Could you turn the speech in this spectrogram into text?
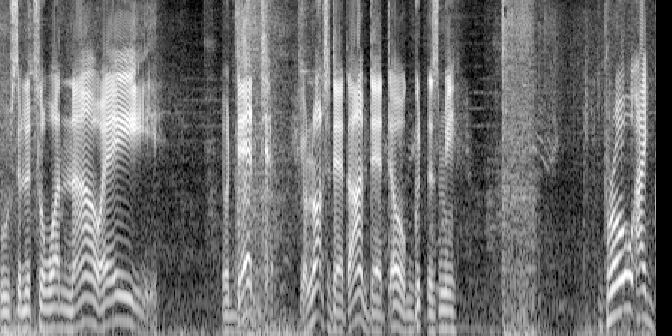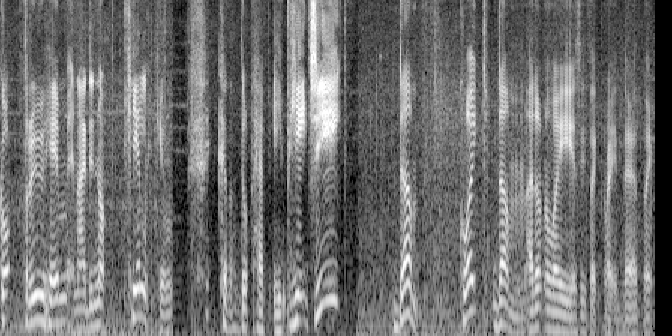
Who's the little one now, hey? You're dead. You're not dead. I'm dead. Oh, goodness me. Bro, I got through him and I did not kill him because I don't have APHE. Dumb. Quite dumb. I don't know where he is. He's like right there, I think.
